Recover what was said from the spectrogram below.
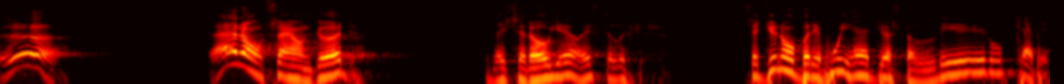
Ugh, that don't sound good. They said, Oh, yeah, it's delicious. Said, You know, but if we had just a little cabbage,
